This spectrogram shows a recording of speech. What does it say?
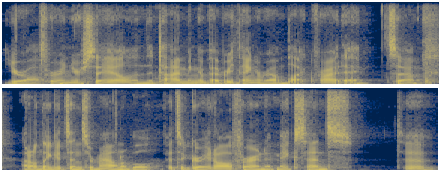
your offer and your sale and the timing of everything around Black Friday. So I don't think it's insurmountable. If it's a great offer and it makes sense to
